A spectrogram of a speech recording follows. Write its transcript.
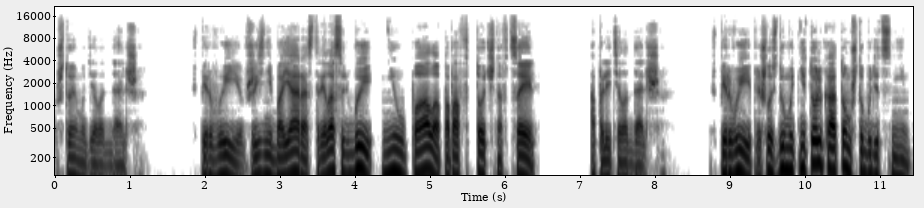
что ему делать дальше. Впервые в жизни бояра стрела судьбы не упала, попав точно в цель, а полетела дальше. Впервые пришлось думать не только о том, что будет с ним.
